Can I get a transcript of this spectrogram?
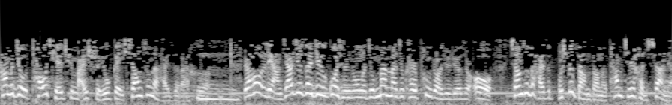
他们就掏钱去买水，又给乡村的孩子来喝。然后两家就在这个过程中呢，就慢慢就开始碰撞，就觉得说，哦，乡村的孩子不是脏脏的，他们其实很善良。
